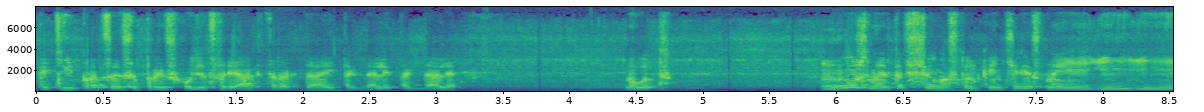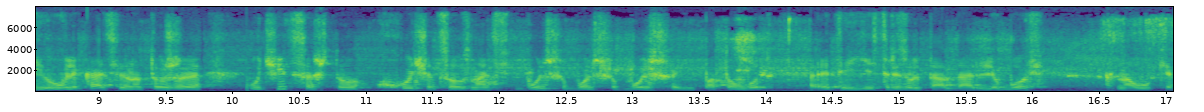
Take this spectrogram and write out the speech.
какие процессы происходят в реакторах, да, и так далее, и так далее. Ну вот, можно это все настолько интересно и, и, и увлекательно тоже учиться, что хочется узнать больше, больше, больше, и потом вот это и есть результат, да, любовь к науке.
